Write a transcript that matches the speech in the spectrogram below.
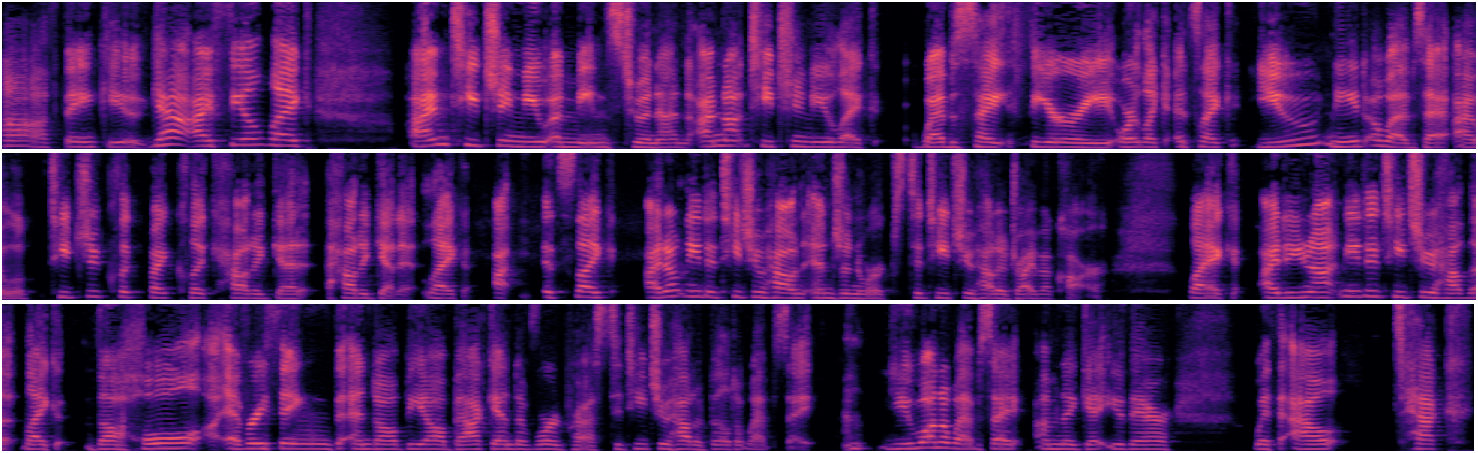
Ah, thank you. Yeah, I feel like I'm teaching you a means to an end. I'm not teaching you like website theory or like it's like you need a website. I will teach you click by click how to get how to get it. Like I, it's like I don't need to teach you how an engine works to teach you how to drive a car. Like I do not need to teach you how the like the whole everything the end all be all back end of WordPress to teach you how to build a website. you want a website, I'm going to get you there without tech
